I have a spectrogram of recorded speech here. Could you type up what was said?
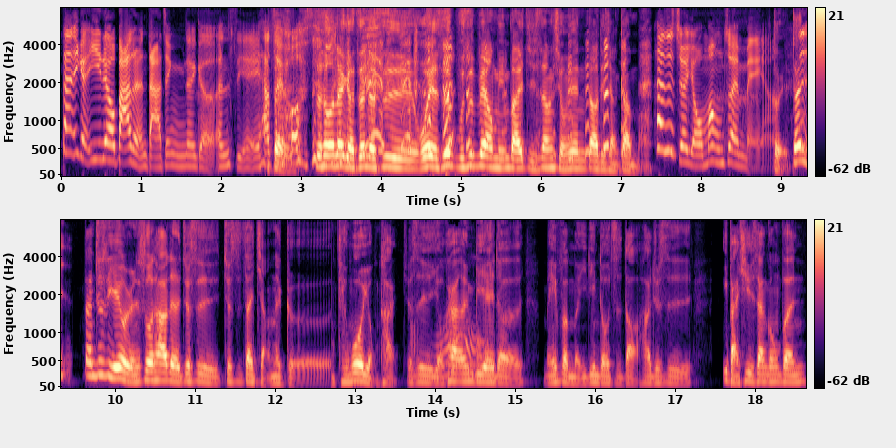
但一个一六八的人打进那个 NCAA，他最后是 最后那个真的是，我也是不是非常明白井上雄彦到底想干嘛。他是觉得有梦最美啊。对，但但就是也有人说他的就是就是在讲那个田沃永泰，就是有看哦 NBA 的美粉们一定都知道，他就是一百七十三公分，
